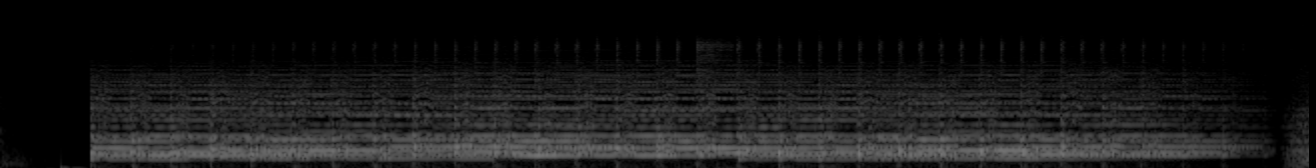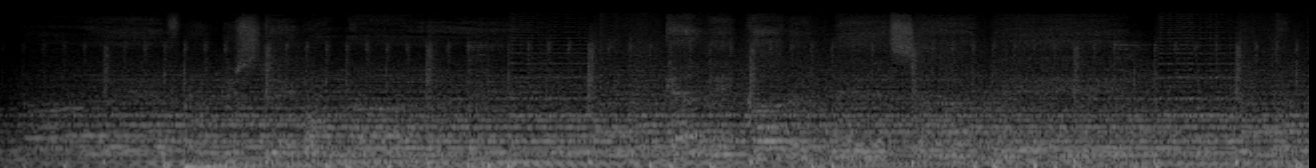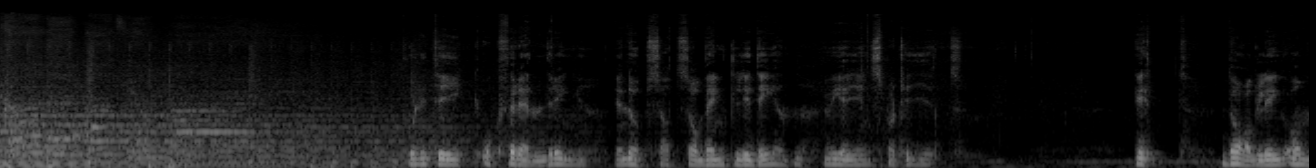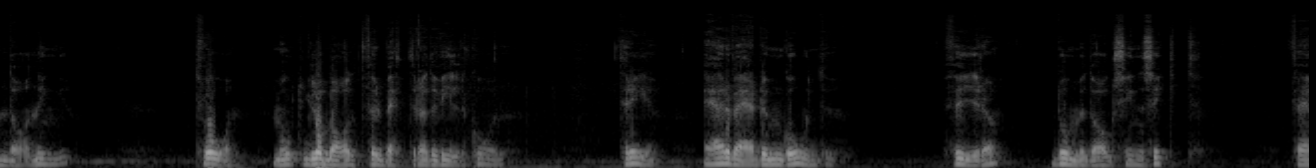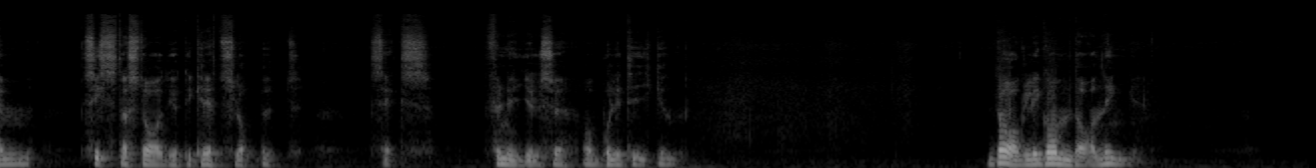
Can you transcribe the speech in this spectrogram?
Politik och förändring. En uppsats av Bengt Lidén, Vegingspartiet. 1. Daglig omdaning. 2. Mot globalt förbättrade villkor. 3. Är världen god? 4. Domedagsinsikt. 5. Sista stadiet i kretsloppet. 6. Förnyelse av politiken. Daglig omdaning.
